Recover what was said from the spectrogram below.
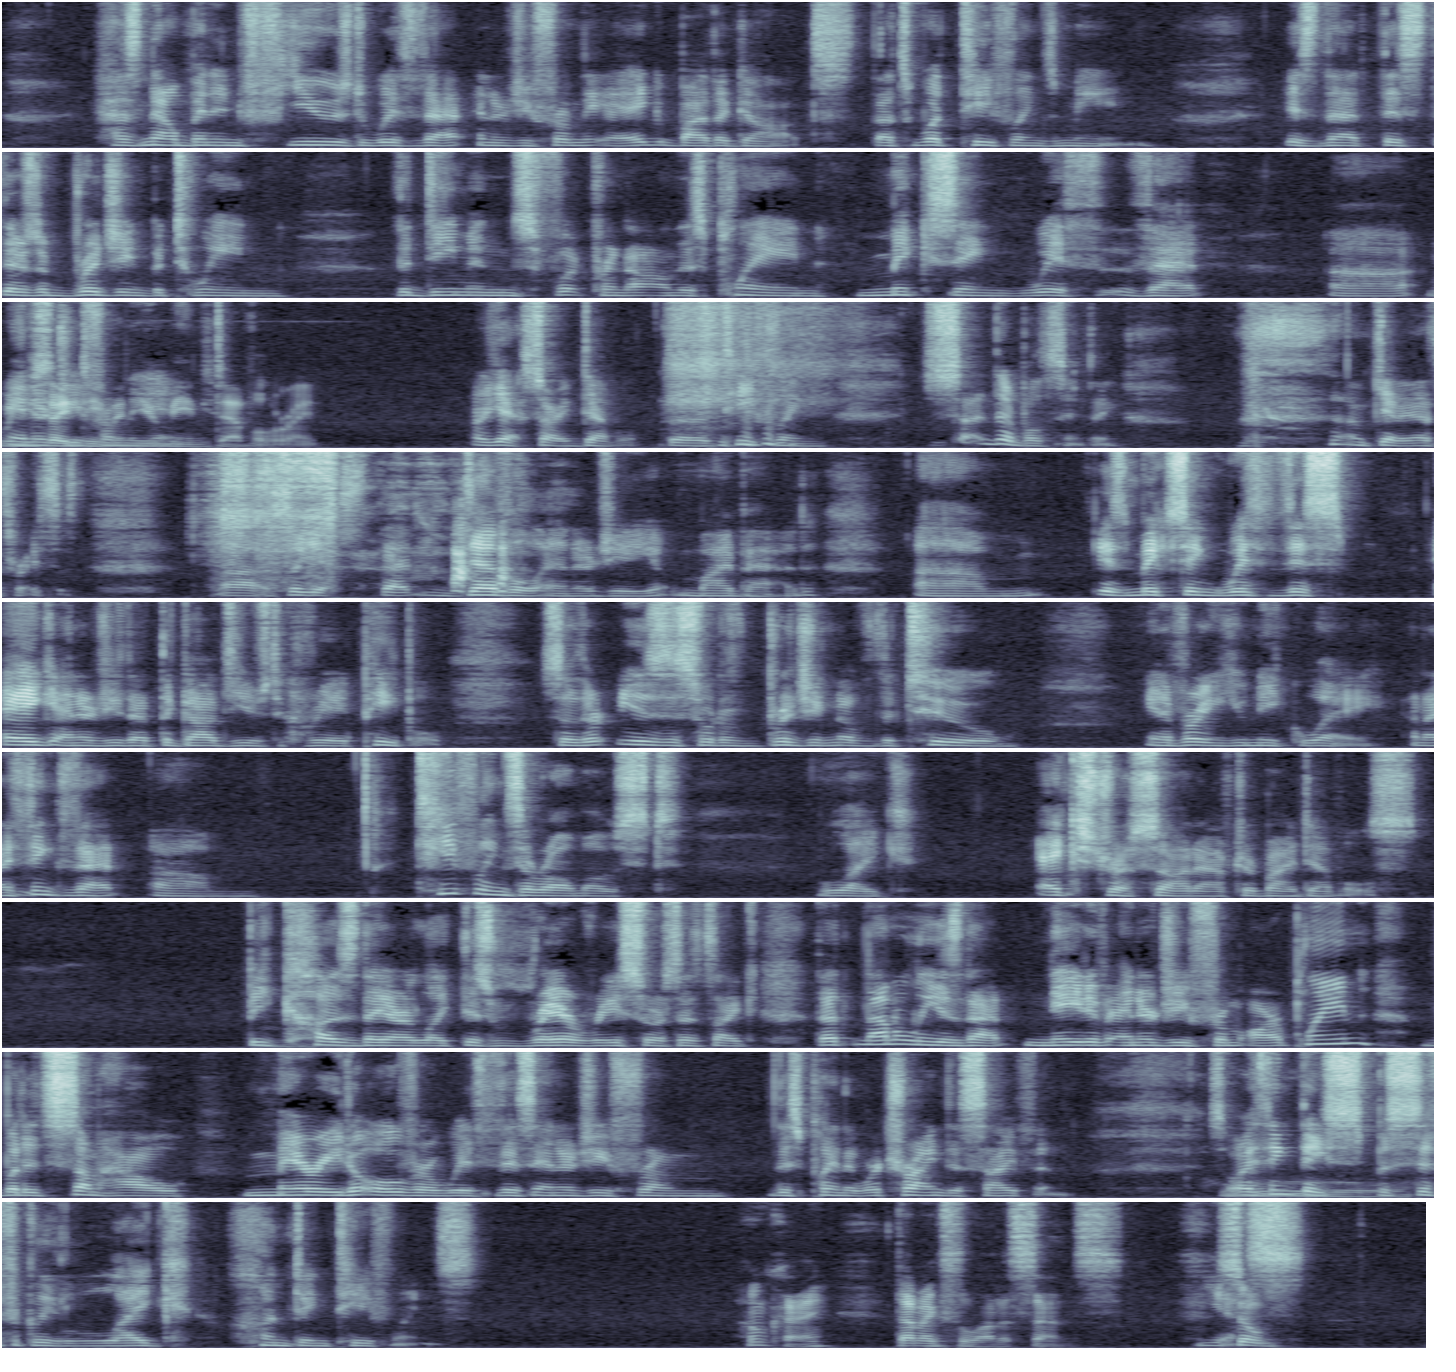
has now been infused with that energy from the egg by the gods. That's what tieflings mean. Is that this? There's a bridging between the demon's footprint on this plane mixing with that uh, When you energy say from demon, the you egg. mean devil, right? or yeah, sorry, devil. The tiefling. So- they're both the same thing. I'm kidding. That's racist. Uh, so yes, that devil energy. My bad. Um, is mixing with this egg energy that the gods use to create people. So there is a sort of bridging of the two in a very unique way. And I think that um, tieflings are almost like extra sought after by devils because they are like this rare resource that's like that not only is that native energy from our plane but it's somehow married over with this energy from this plane that we're trying to siphon. So i think they specifically like hunting tieflings. Okay, that makes a lot of sense. yes. So-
